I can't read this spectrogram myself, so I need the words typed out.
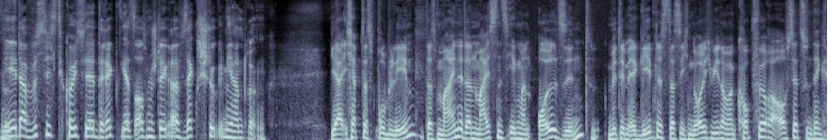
Nee, da wüsste ich, könnte ich dir direkt jetzt aus dem Stegreif sechs Stück in die Hand drücken. Ja, ich habe das Problem, dass meine dann meistens irgendwann all sind, mit dem Ergebnis, dass ich neulich wieder meinen Kopfhörer aufsetze und denke,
